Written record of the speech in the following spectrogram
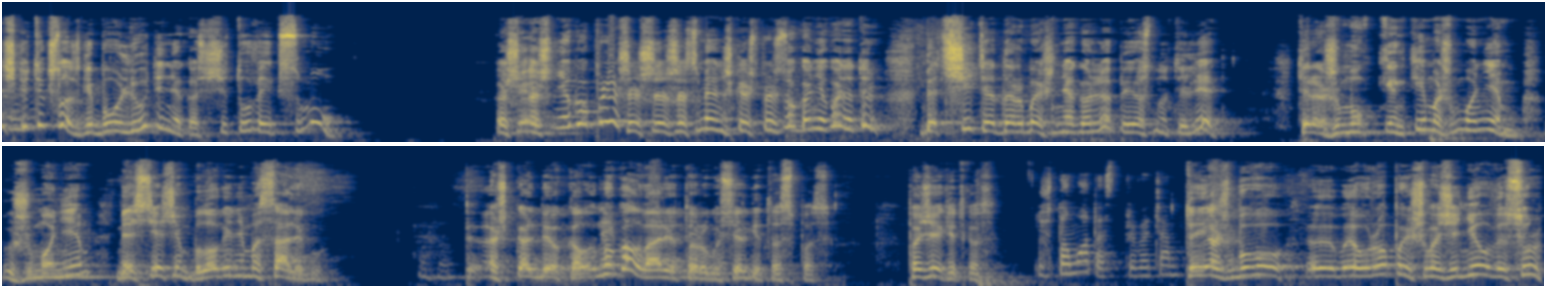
aiškiai tikslas, gi buvo liudininkas šitų veiksmų. Aš, aš nieko prieš, aš, aš asmeniškai, aš prieš to, nieko neturiu, bet šitie darbai, aš negaliu apie juos nutilėti. Tai yra žmog, kenkimas žmonėm, žmonėm, miestiečiam bloginimas sąlygų. Aš kalbėjau, kal, nu kalvarijų turgus irgi tas pats. Pažiūrėkit kas. Išnuomotas privačiam. Tai aš buvau e, Europą išvažinėjau visur.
